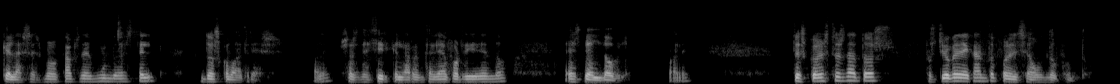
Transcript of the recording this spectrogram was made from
que las small caps del mundo es del 2,3%, ¿vale? O es decir, que la rentabilidad por dividendo es del doble, ¿vale? Entonces, con estos datos pues yo me decanto por el segundo punto,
